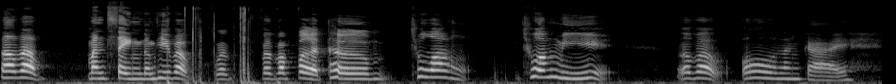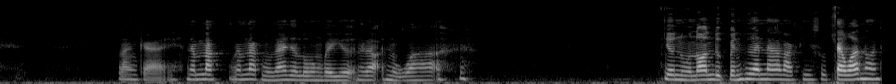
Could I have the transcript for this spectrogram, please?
เราแบบมันเซ็งตรงที่แบบแบบแบบเปิดเทอมช่วงช่วงนี้ แล้วแบบ โอ้ร่างกาย ร่างกาย น้ำหนัก น้ำหนักหนูน่าจะลงไปเยอะแล้วหนูว่า เดี๋ยวหนูนอนดึกเป็นเพื่อนน่ารักที่สุด แต่ว่านอนเ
